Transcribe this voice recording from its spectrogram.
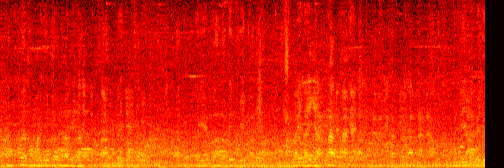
นะครับเพื่อเข้ามาเที่ยวแล้วได้รับการโดยความสะดวกแต่ผมก็เรียนว่าเราได้คุยกันไว้หลายอย่างมากมายนะครับวันนี้ไปดู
